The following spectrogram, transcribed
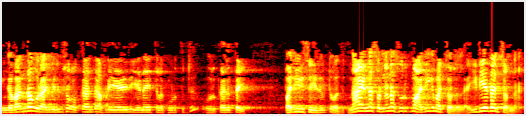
இங்க வந்தா ஒரு அஞ்சு நிமிஷம் உட்காந்து அப்படியே எழுதி இணையத்துல கொடுத்துட்டு ஒரு கருத்தை பதிவு செய்துவிட்டு வந்து. நான் என்ன சொன்னேன்னா சுருக்கமா அதிகமா சொல்லல இதே தான் சொன்னேன்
